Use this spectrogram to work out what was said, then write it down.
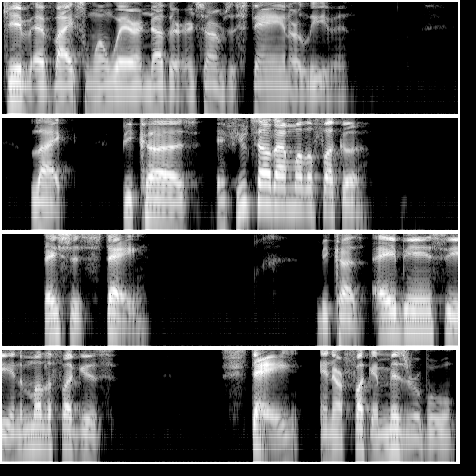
give advice one way or another in terms of staying or leaving. Like, because if you tell that motherfucker they should stay because A, B, and C and the motherfuckers stay and are fucking miserable,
